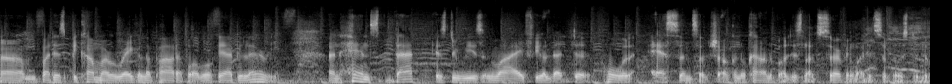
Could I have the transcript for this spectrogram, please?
um, but it's become a regular part of our vocabulary. And hence, that is the reason why I feel that the whole essence of Junkanoo Carnival is not serving what it's supposed to do.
